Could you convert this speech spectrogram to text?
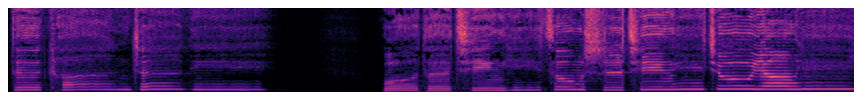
的看着你，我的情意总是轻易就洋溢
